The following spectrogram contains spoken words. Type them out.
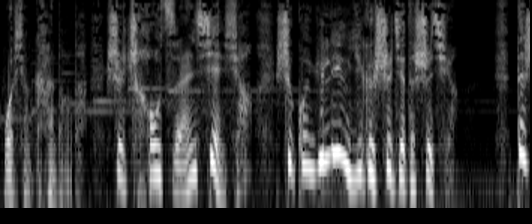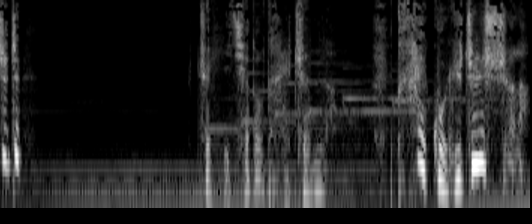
我想看到的是超自然现象，是关于另一个世界的事情。但是这，这一切都太真了，太过于真实了。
